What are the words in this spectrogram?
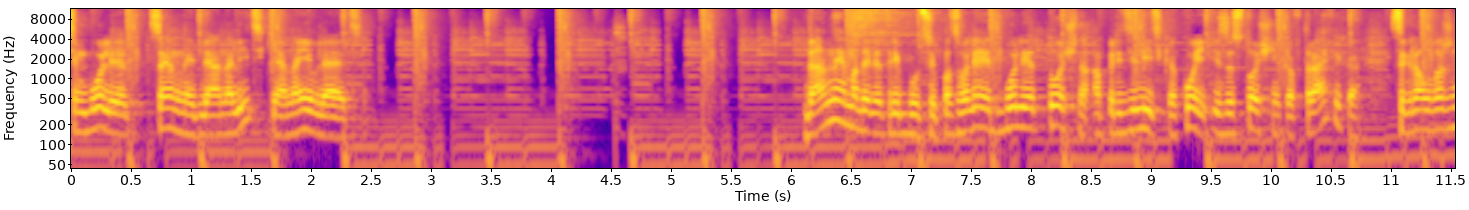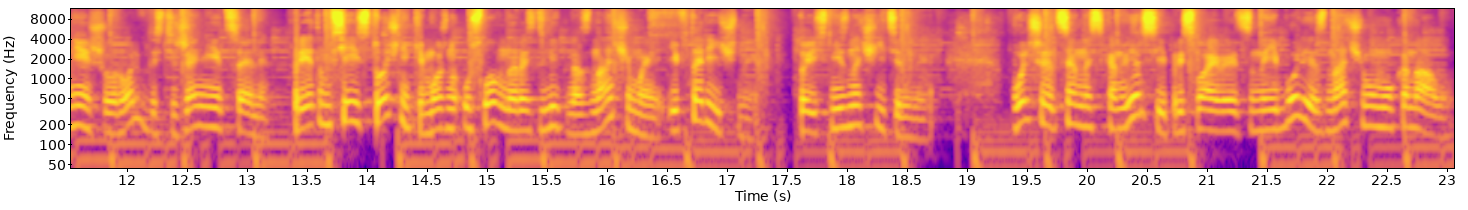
тем более ценной для аналитики она является. Данная модель атрибуции позволяет более точно определить, какой из источников трафика сыграл важнейшую роль в достижении цели. При этом все источники можно условно разделить на значимые и вторичные, то есть незначительные. Большая ценность конверсии присваивается наиболее значимому каналу.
